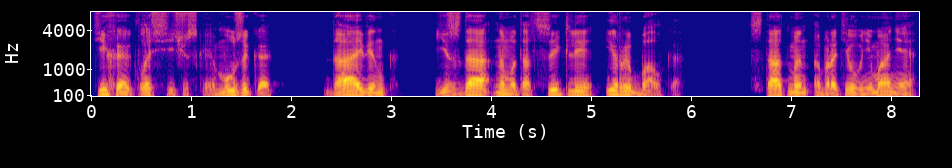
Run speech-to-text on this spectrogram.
тихая классическая музыка, дайвинг, езда на мотоцикле и рыбалка. Статмен обратил внимание,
